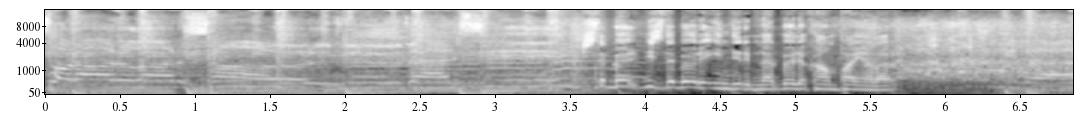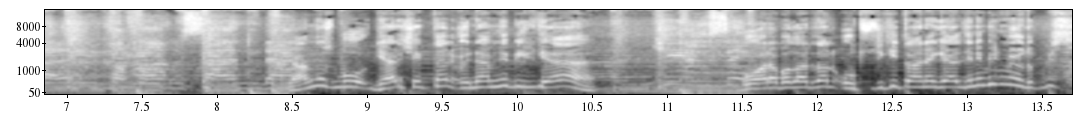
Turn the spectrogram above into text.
sorarlarsa öldü dersin İşte böyle, bizde böyle indirimler, böyle kampanyalar. Yalnız bu gerçekten önemli bilgi ha. Bu arabalardan 32 tane geldiğini bilmiyorduk biz.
